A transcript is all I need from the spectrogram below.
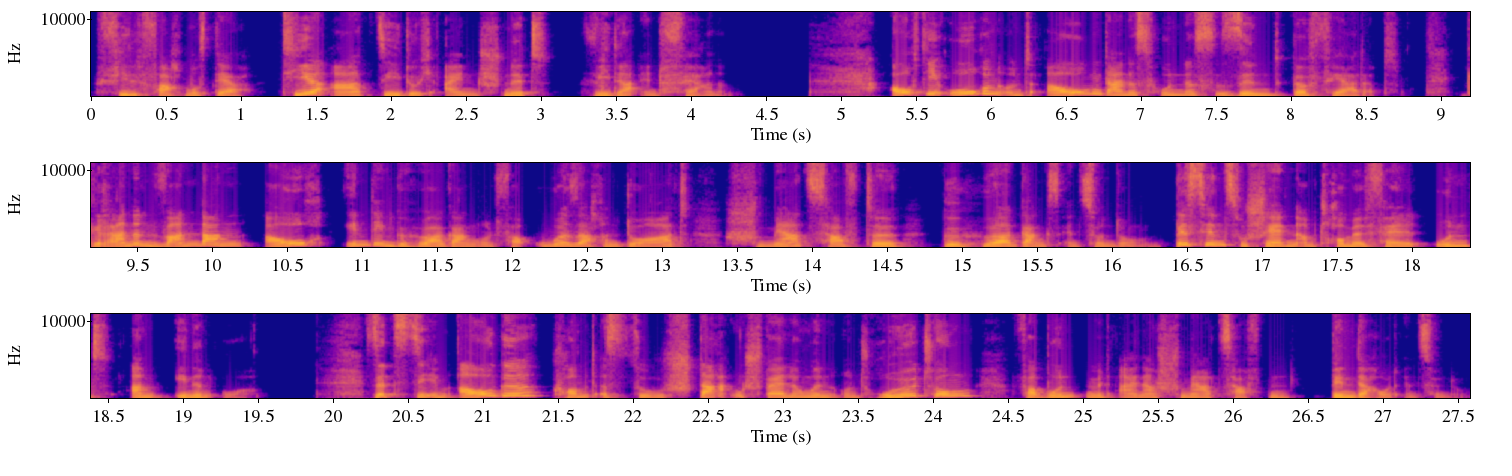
Vielfach muss der Tierarzt sie durch einen Schnitt wieder entfernen. Auch die Ohren und Augen deines Hundes sind gefährdet. Grannen wandern auch in den Gehörgang und verursachen dort schmerzhafte Gehörgangsentzündungen bis hin zu Schäden am Trommelfell und am Innenohr. Sitzt sie im Auge, kommt es zu starken Schwellungen und Rötungen, verbunden mit einer schmerzhaften Bindehautentzündung.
